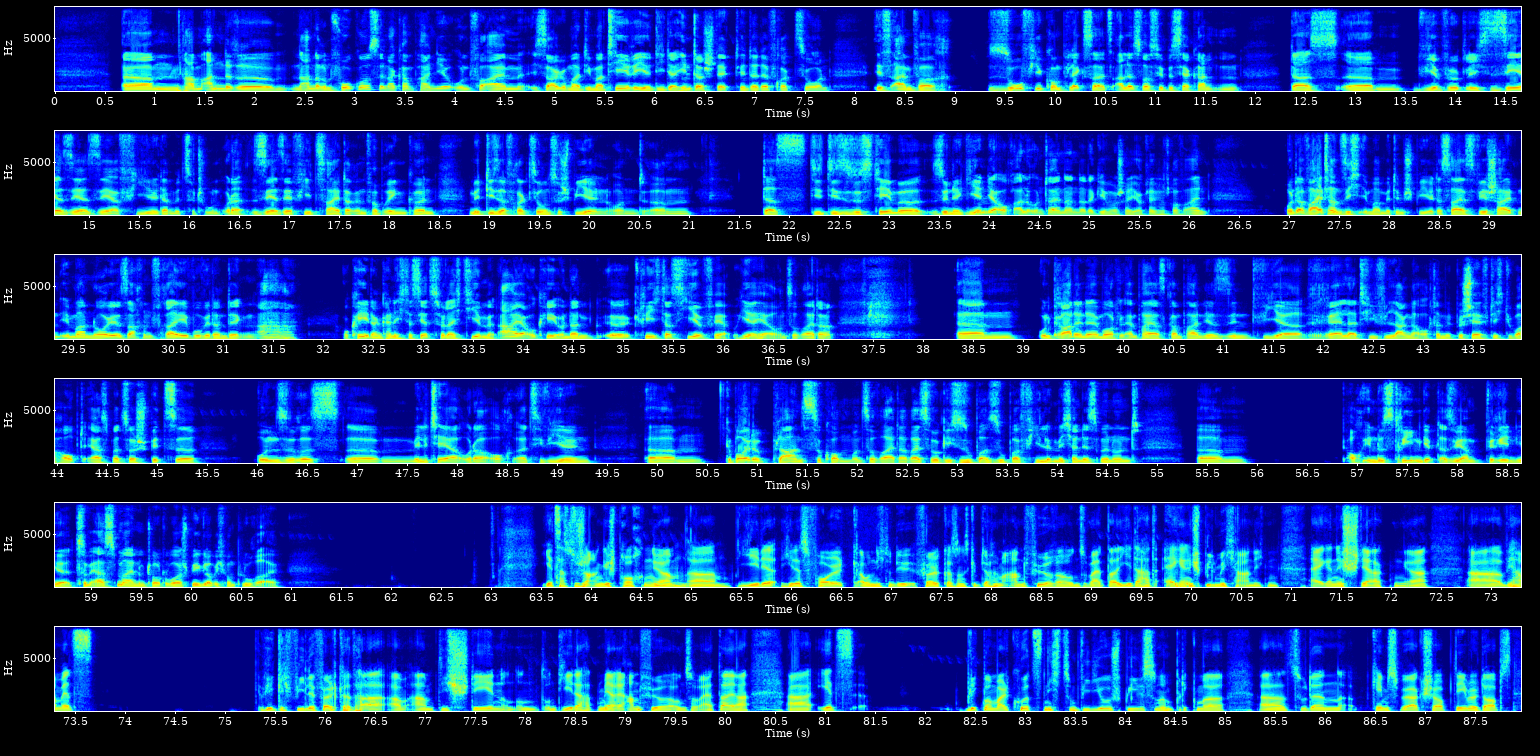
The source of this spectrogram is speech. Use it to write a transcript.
ähm, haben andere, einen anderen Fokus in der Kampagne und vor allem, ich sage mal, die Materie, die dahinter steckt, hinter der Fraktion, ist einfach so viel komplexer als alles, was wir bisher kannten dass ähm, wir wirklich sehr, sehr, sehr viel damit zu tun oder sehr, sehr viel Zeit darin verbringen können, mit dieser Fraktion zu spielen. Und ähm, dass die, diese Systeme synergieren ja auch alle untereinander, da gehen wir wahrscheinlich auch gleich noch drauf ein, und erweitern sich immer mit dem Spiel. Das heißt, wir schalten immer neue Sachen frei, wo wir dann denken, ah, okay, dann kann ich das jetzt vielleicht hier mit, ah ja, okay, und dann äh, kriege ich das hier hierher und so weiter. Ähm, und gerade in der Immortal Empires Kampagne sind wir relativ lange auch damit beschäftigt, überhaupt erstmal zur Spitze unseres ähm, Militär- oder auch äh, zivilen ähm, Gebäudeplans zu kommen und so weiter, weil es wirklich super, super viele Mechanismen und ähm, auch Industrien gibt. Also wir haben, wir reden hier zum ersten Mal in einem Total War Spiel, glaube ich, vom Plural. Jetzt hast du schon angesprochen, ja, äh, jede, jedes Volk, aber nicht nur die Völker, sondern es gibt ja auch immer Anführer und so weiter. Jeder hat eigene mhm. Spielmechaniken, eigene Stärken, ja. Äh, wir haben jetzt wirklich viele Völker da am, am Tisch stehen und, und, und jeder hat mehrere Anführer und so weiter, ja. Äh, jetzt blicken wir mal kurz nicht zum Videospiel, sondern blicken wir äh, zu den Games Workshop Tabletops.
